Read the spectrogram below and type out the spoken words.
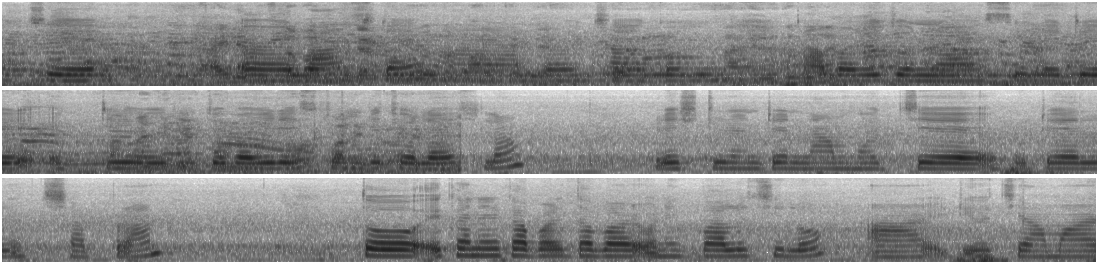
হচ্ছে লাঞ্চ টাইম আমরা হচ্ছে এখন খাবারের জন্য সিলেটের একটি ঐতিহ্যবাহী রেস্টুরেন্টে চলে আসলাম। রেস্টুরেন্টের নাম হচ্ছে হোটেল সাপ্রান। তো এখানের খাবার দাবার অনেক ভালো ছিল। আর এটি হচ্ছে আমার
